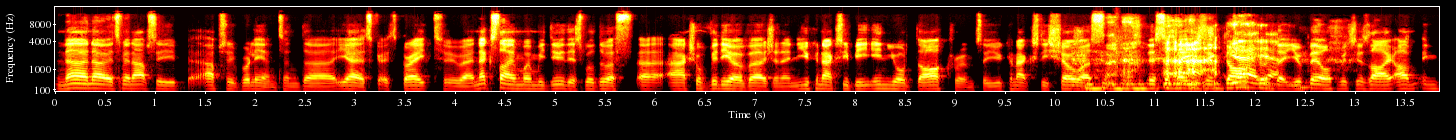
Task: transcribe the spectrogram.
No, no, it's been absolutely, absolutely brilliant, and uh, yeah, it's it's great to. Uh, next time when we do this, we'll do a uh, actual video version, and you can actually be in your dark room, so you can actually show us this amazing dark yeah, room yeah. that you built, which is like I'm in,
